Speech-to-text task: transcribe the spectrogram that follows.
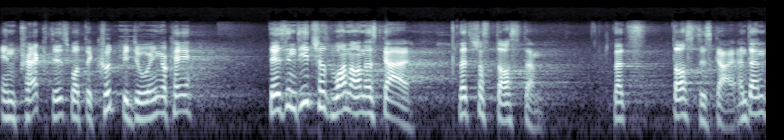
In practice, what they could be doing, okay, there's indeed just one honest guy. Let's just DOS them. Let's DOS this guy. And then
